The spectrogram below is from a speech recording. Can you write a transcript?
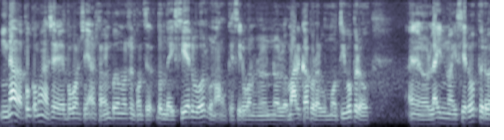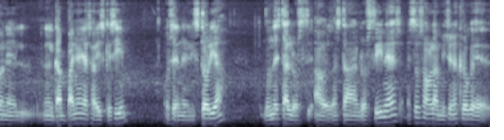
y nada, poco más, eh, poco enseñaros. También podemos encontrar donde hay ciervos, bueno, aunque ciervos no, lo marca por algún motivo, pero en el online no hay ciervos, pero en el, en el campaña ya sabéis que sí. O sea, en el historia, ¿dónde están los, a ver, dónde están los cines? Estas son las misiones, creo que,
